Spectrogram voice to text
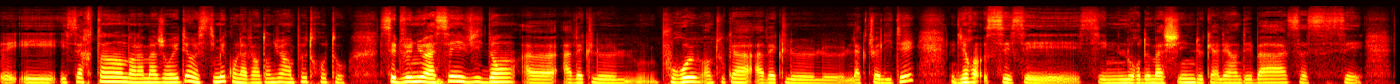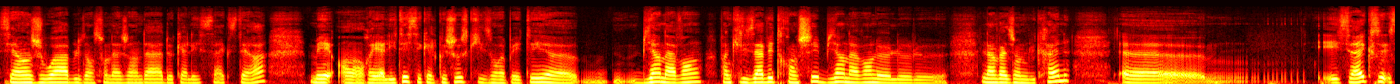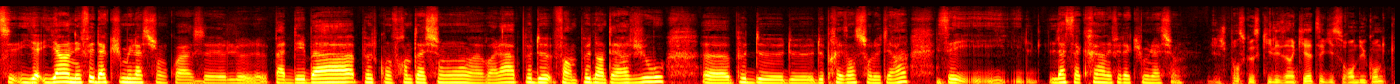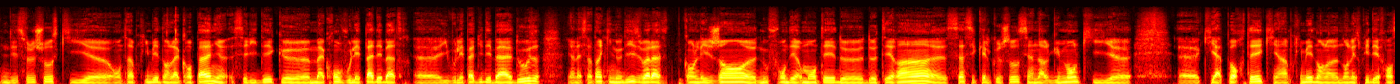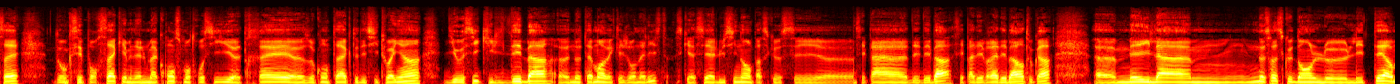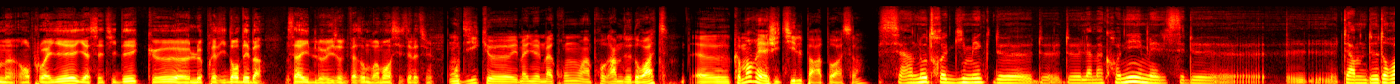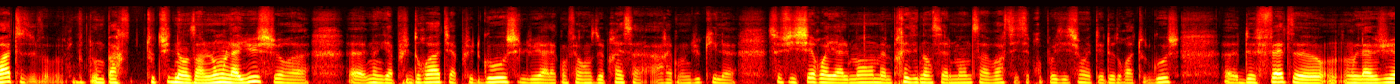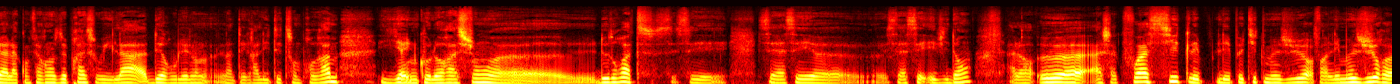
et, certains dans la majorité ont estimé qu'on l'avait entendu un peu trop tôt. C'est devenu assez évident euh, avec le, pour eux, en tout cas, avec le, l'actualité, dire c'est c'est c'est une lourde machine de caler un débat, ça c'est c'est injouable dans son agenda de caler ça, etc. Mais en réalité, c'est quelque chose qu'ils ont répété euh, bien avant, enfin qu'ils avaient tranché bien avant le, l'invasion de l'Ukraine. Euh, et c'est vrai qu'il y, y, a un effet d'accumulation, quoi. Le, pas de débat, peu de confrontation, euh, voilà, peu de, enfin peu d'interviews, euh, peu de, de, de, présence sur le terrain. C'est là, ça crée un effet d'accumulation je pense que ce qui les inquiète, c'est qu'ils se sont rendus compte qu'une des seules choses qui euh, ont imprimé dans la campagne, c'est l'idée que Macron voulait pas débattre. Euh, il voulait pas du débat à 12. Il y en a certains qui nous disent, voilà, quand les gens euh, nous font des remontées de, terrain, euh, ça c'est quelque chose, c'est un argument qui, qui a porté, qui a imprimé dans, l'esprit des Français. Donc c'est pour ça qu'Emmanuel Macron se montre aussi très au contact des citoyens, dit aussi qu'il débat notamment avec les journalistes, ce qui est assez hallucinant parce que c'est c'est pas des débats, c'est pas des vrais débats en tout cas, mais il a, hum, ne serait-ce que dans le, les termes employé, il y a cette idée que euh, le président débat. Ça, ils, ont une façon de vraiment insister là-dessus. On dit que Emmanuel Macron a un programme de droite. Euh, comment réagit-il par rapport à ça? C'est un autre gimmick de, de la Macronie, mais c'est de le terme de droite, on part tout de suite dans un long laïus sur euh, euh, non, il n'y a plus de droite, il n'y a plus de gauche. Lui, à la conférence de presse, a, répondu qu'il euh, se fichait royalement, même présidentiellement, de savoir si ses propositions étaient de droite ou de gauche. de fait, on, l'a vu à la conférence de presse où il a déroulé l'intégralité de son programme. Il y a une coloration de droite. C'est assez, c'est assez évident. Alors eux, à chaque fois, citent les, les petites mesures, enfin les mesures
